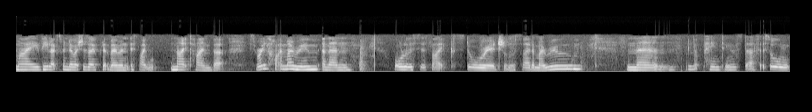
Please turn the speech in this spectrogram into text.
my Velux window which is open at the moment, it's like night time but it's really hot in my room and then all of this is like storage on the side of my room and then little painting and stuff. It's all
